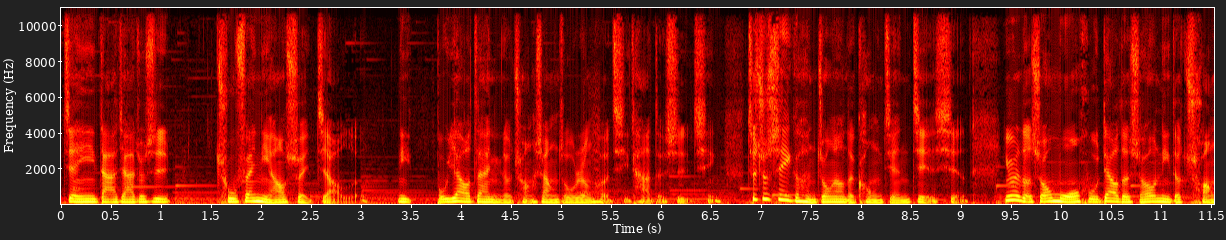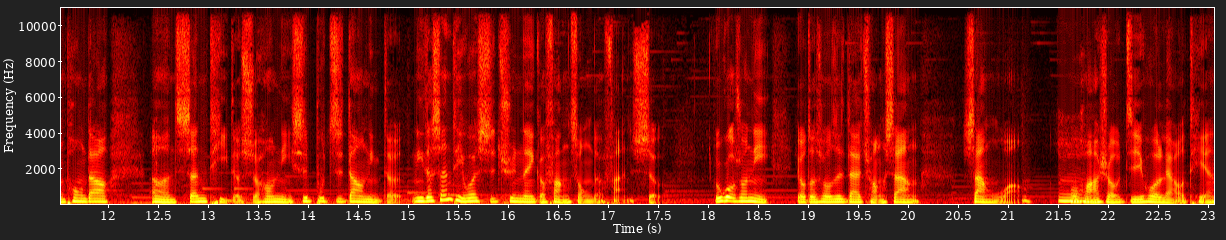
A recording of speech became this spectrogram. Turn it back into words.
建议大家，就是除非你要睡觉了，你不要在你的床上做任何其他的事情，这就是一个很重要的空间界限。因为有的时候模糊掉的时候，你的床碰到嗯、身体的时候，你是不知道你的你的身体会失去那个放松的反射。如果说你有的时候是在床上上网。或划手机，或聊天，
